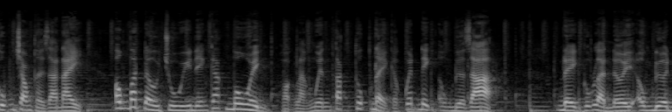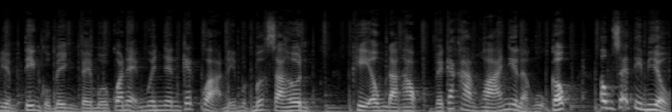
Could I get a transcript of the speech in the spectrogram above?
Cũng trong thời gian này, ông bắt đầu chú ý đến các mô hình hoặc là nguyên tắc thúc đẩy các quyết định ông đưa ra đây cũng là nơi ông đưa niềm tin của mình về mối quan hệ nguyên nhân kết quả đến một bước xa hơn. Khi ông đang học về các hàng hóa như là ngũ cốc, ông sẽ tìm hiểu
